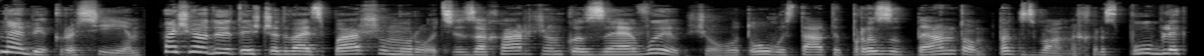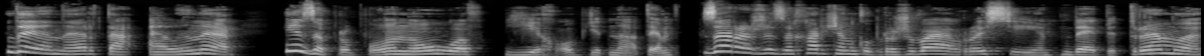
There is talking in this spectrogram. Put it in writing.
на бік Росії. А ще у 2021 році Захарченко заявив, що готовий стати президентом так званих республік ДНР та ЛНР. І запропонував їх об'єднати. Зараз же Захарченко проживає в Росії, де підтримує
